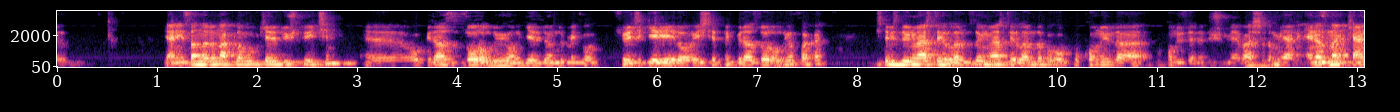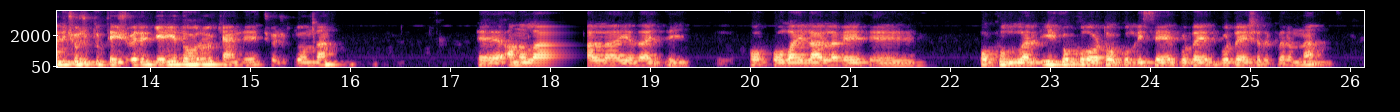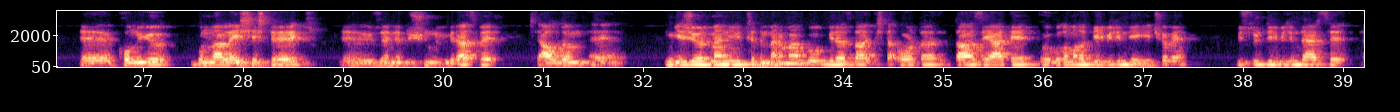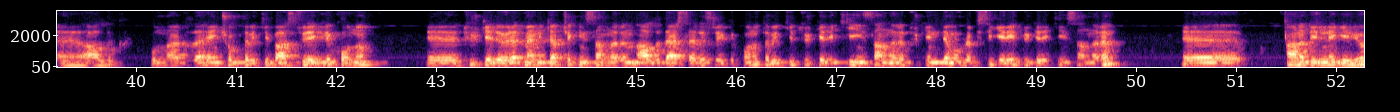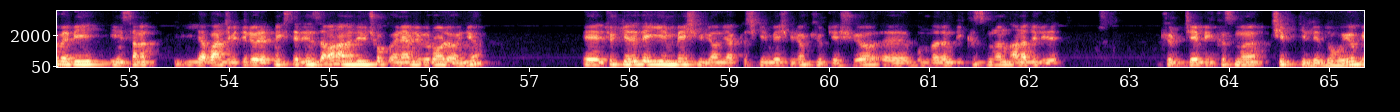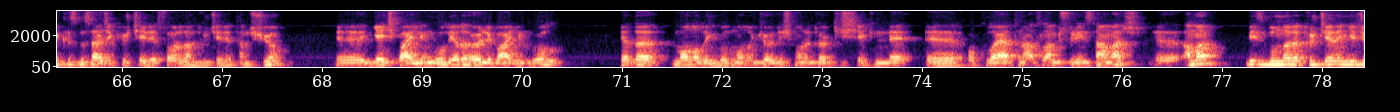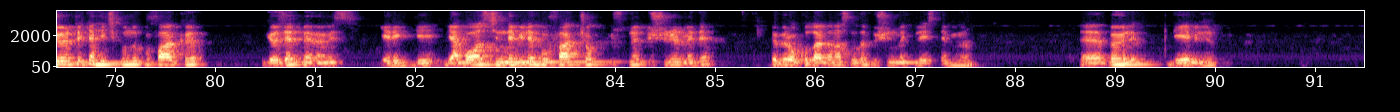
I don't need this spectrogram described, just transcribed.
yani insanların aklına bu bir kere düştüğü için e, o biraz zor oluyor. Onu geri döndürmek, o süreci geriye doğru işletmek biraz zor oluyor. Fakat işte biz de üniversite yıllarımızda, üniversite yıllarında bu, bu konuyla, bu konu üzerine düşünmeye başladım. Yani en azından kendi çocukluk tecrübeleri geriye doğru kendi çocukluğumdan e, anılarla ya da e, o, olaylarla ve e, okullar, ilkokul, ortaokul, lise burada burada yaşadıklarımla e, konuyu bunlarla eşleştirerek e, üzerine düşündüm biraz ve işte aldığım e, İngilizce öğretmenliği bitirdim ben ama bu biraz daha işte orada daha ziyade uygulamalı dil bilim diye geçiyor ve bir sürü dil bilim dersi e, aldık. Bunlarda da en çok tabii ki bahs sürekli konu e, Türkiye'de öğretmenlik yapacak insanların aldığı derslerde sürekli konu tabii ki Türkiye'deki insanların, Türkiye'nin demografisi gereği Türkiye'deki insanların e, ana diline geliyor ve bir insana yabancı bir dil öğretmek istediğiniz zaman ana dili çok önemli bir rol oynuyor. E, Türkiye'de de 25 milyon yaklaşık 25 milyon Kürt yaşıyor. E, bunların bir kısmının ana dili Kürtçe, bir kısmı çift dilli doğuyor, bir kısmı sadece Kürtçe ile sonradan Türkçe ile tanışıyor. E, geç bilingual ya da early bilingual ya da monolingual, mono-Kurdish, mono-Turkish şeklinde e, okul hayatına atılan bir sürü insan var. E, ama biz bunlara Türkçe ya da İngilizce öğretirken hiç bunu bu farkı gözetmememiz gerektiği. Yani Boğaziçi'nde bile bu fark çok üstüne düşünülmedi öbür okullarda nasıldır düşünmek bile istemiyorum. Ee, böyle diyebilirim.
